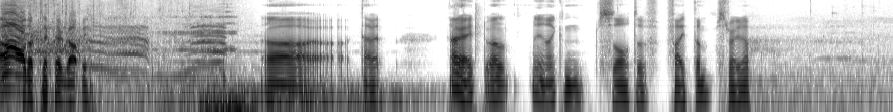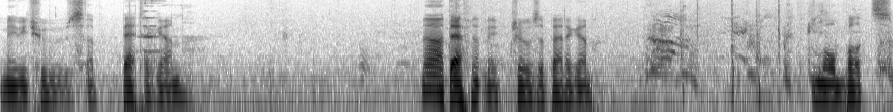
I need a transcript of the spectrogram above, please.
Oh, the clicker got me. Ah, damn it. Alright, well, you know, I can sort of fight them straight up. Maybe choose a better gun. Ah, definitely choose a better gun. More bullets.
